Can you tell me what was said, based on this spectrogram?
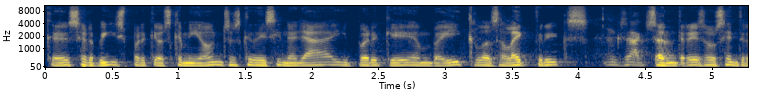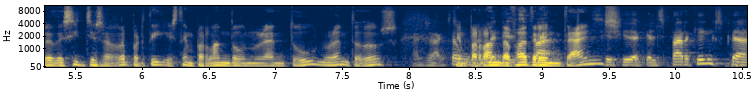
que servís perquè els camions es quedessin allà i perquè en vehicles elèctrics s'entrés al centre de Sitges a repartir. Estem parlant del 91, 92. Exacte, Estem parlant de fa 30 anys. Sí, sí, d'aquells pàrquings que...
